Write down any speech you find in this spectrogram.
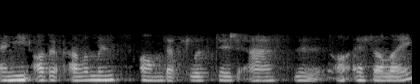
any other elements um, that's listed as the uh, SLA?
